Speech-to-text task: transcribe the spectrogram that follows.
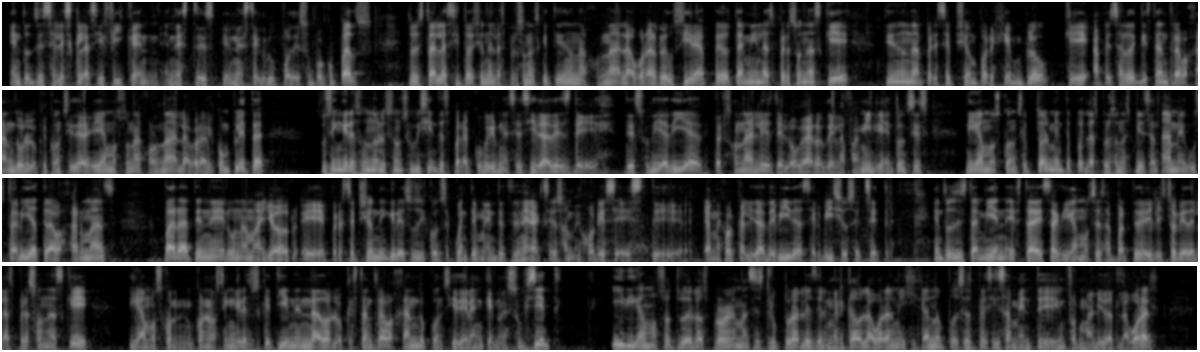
entonces se les clasifica en, en este, en este grupo de subocupados. Entonces está la situación de las personas que tienen una jornada laboral reducida, pero también las personas que tienen una percepción, por ejemplo, que a pesar de que están trabajando lo que consideraríamos una jornada laboral completa, sus ingresos no les son suficientes para cubrir necesidades de, de su día a día, personales, del hogar, de la familia. Entonces, digamos, conceptualmente, pues las personas piensan, ah, me gustaría trabajar más para tener una mayor eh, percepción de ingresos y consecuentemente tener acceso a mejores, este, a mejor calidad de vida, servicios, etcétera. Entonces también está esa, digamos, esa parte de la historia de las personas que, digamos, con, con los ingresos que tienen dado lo que están trabajando, consideran que no es suficiente. Y digamos, otro de los problemas estructurales del mercado laboral mexicano, pues es precisamente informalidad laboral.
